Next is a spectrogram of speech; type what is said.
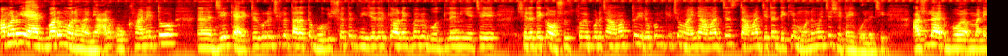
আমার ওই একবারও মনে হয়নি। আর ওখানে তো যে ক্যারেক্টারগুলো ছিল, তারা তো ভবিষ্যতে নিজেদেরকে অনেকভাবে বদলে নিয়েছে, সেটা দেখে অসুস্থ হয়ে পড়েছে। আমার তো এরকম কিছু হয়নি, আমার জাস্ট আমার যেটা দেখে মনে হয়েছে সেটাই বলেছি। আসলে মানে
